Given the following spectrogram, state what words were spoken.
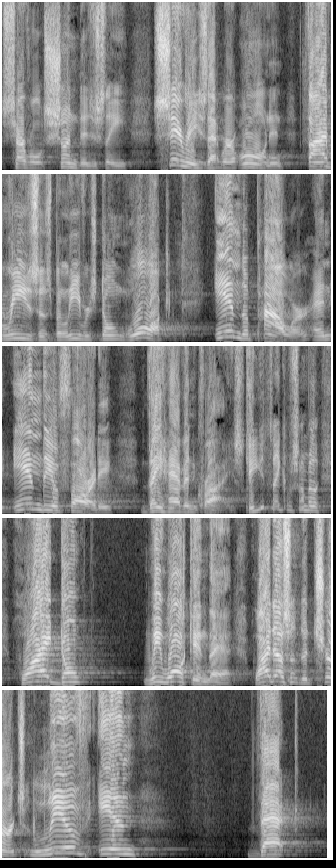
several Sundays the series that we're on, and five reasons believers don't walk in the power and in the authority they have in Christ. Can you think of some of the, why don't we walk in that? Why doesn't the church live in that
